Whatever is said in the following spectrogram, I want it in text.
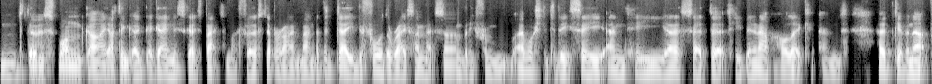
And there was one guy, I think, again, this goes back to my first ever Ironman. The day before the race, I met somebody from uh, Washington, D.C., and he uh, said that he'd been an alcoholic and had given up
